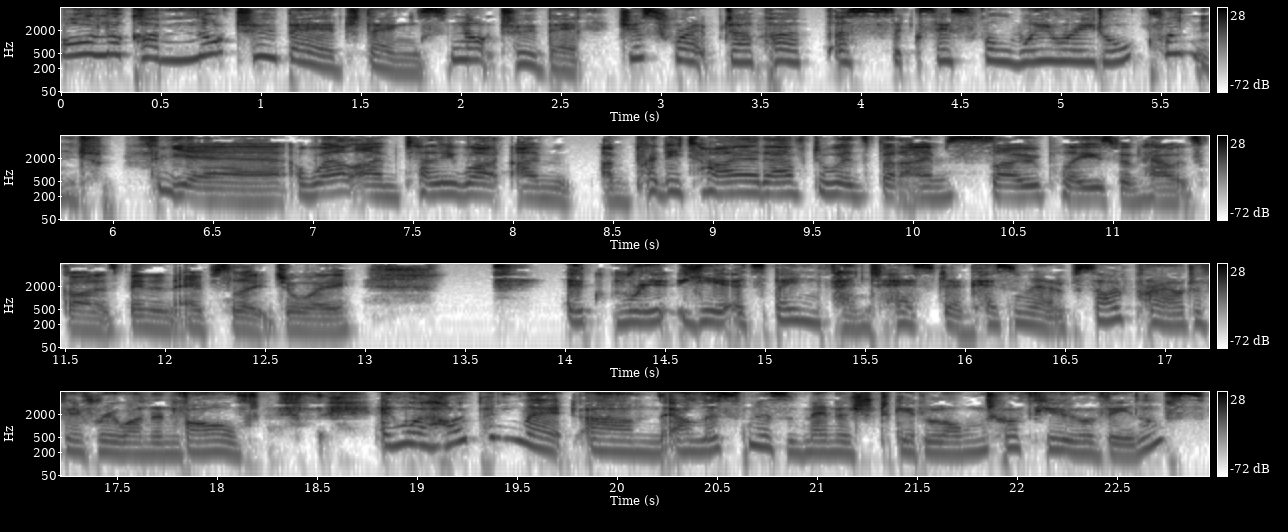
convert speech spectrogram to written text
Oh, look, I'm not too bad, thanks. Not too bad. Just wrapped up a, a successful We Read Auckland. Yeah. Well, I'm tell you what, I'm I'm pretty tired afterwards, but I'm so pleased with how it's gone. It's been an absolute joy. It re- yeah, it's been fantastic, hasn't it? I'm so proud of everyone involved, and we're hoping that um, our listeners have managed to get along to a few events.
